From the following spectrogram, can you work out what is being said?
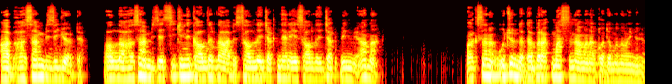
Abi Hasan bizi gördü. Allah Hasan bize sikini kaldırdı abi. Sallayacak nereye sallayacak bilmiyor ama. Baksana ucunda da bırakmazsın amına kodumun oyununu.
